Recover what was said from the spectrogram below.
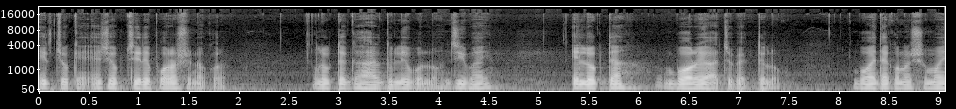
এর চোখে এসব ছেড়ে পড়াশোনা কর। লোকটা ঘাড় দুলিয়ে বলল, জি ভাই, এই লোকটা বড়ই আজব একটা লোক। ভয় দেখানোর সময়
